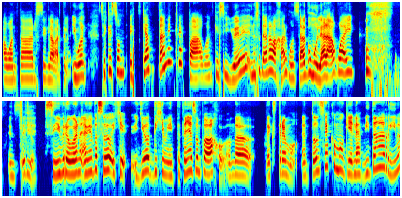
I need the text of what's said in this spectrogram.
aguantar sin lavártela. Y bueno, sé que son, quedan tan encrespadas, weón, que si llueve no se te van a bajar, weón, se va a acumular agua ahí. en serio. Sí, pero bueno, a mí me pasó, es que yo dije, mis pestañas son para abajo, onda, extremo. Entonces como que las vi tan arriba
